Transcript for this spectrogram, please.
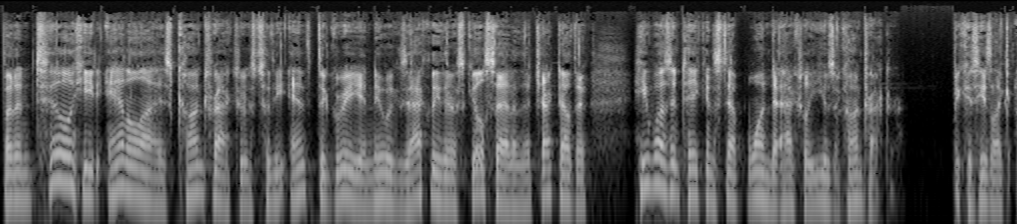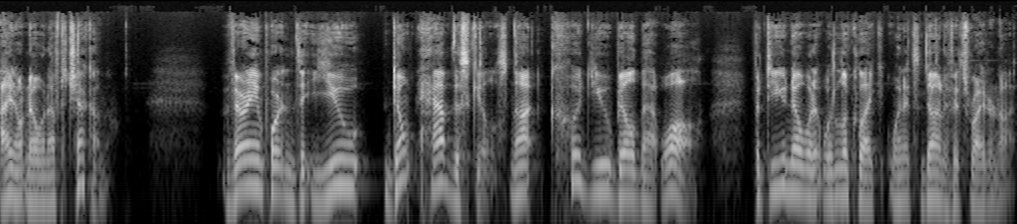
But until he'd analyzed contractors to the nth degree and knew exactly their skill set and they checked out there, he wasn't taking step one to actually use a contractor because he's like, I don't know enough to check on them. Very important that you don't have the skills. Not could you build that wall, but do you know what it would look like when it's done if it's right or not?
